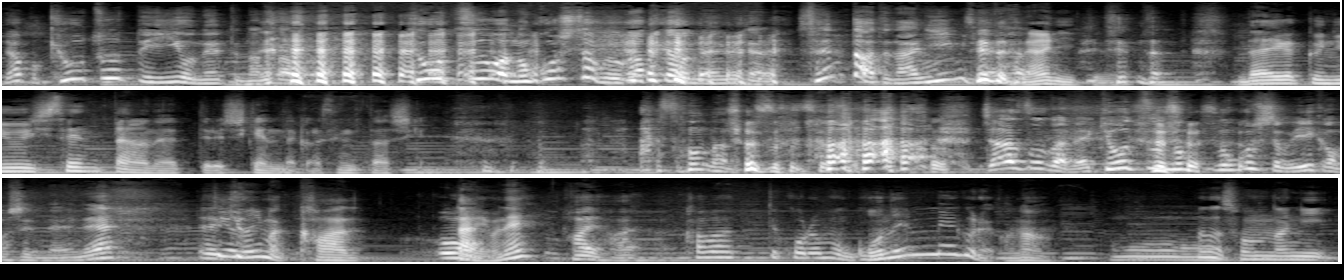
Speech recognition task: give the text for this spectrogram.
やっぱ共通っていいよねってなったの。共通は残した方がよかったよねみたいな。センターって何？みたセンタいなー何ってね。大学入試センターのやってる試験だからセンター試験。ああそうなんだそうそうそうそう。そ うじゃあそうだね。共通の残してもいいかもしれないね。っていうの今変わったよね。はいはいはい。変わってこれもう5年目ぐらいかな。まだそんなに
